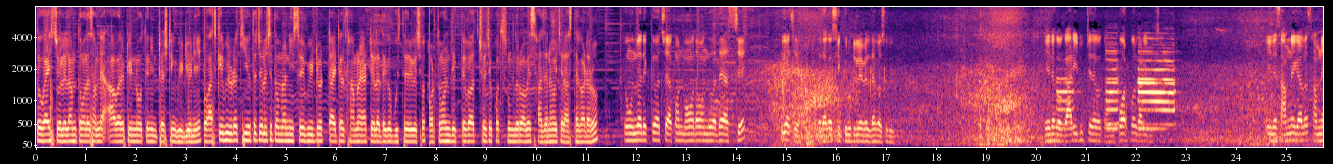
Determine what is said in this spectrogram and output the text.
তো গাইস চলে এলাম তোমাদের সামনে আবার একটি নতুন ইন্টারেস্টিং ভিডিও নিয়ে। তো আজকের ভিডিওটা কি হতে চলেছে তোমরা নিশ্চয়ই ভিডিওর টাইটেল থামলা আর টেলার দেখে বুঝতে পেরে গেছো। বর্তমান দেখতে পাচ্ছ যে কত সুন্দরভাবে সাজানো হয়েছে রাস্তাঘাট আরও। তো বন্ধুরা দেখতে পাচ্ছ এখন মমতা বন্দ্যোপাধ্যায় আসছে, ঠিক আছে? তো দেখো সিকিউরিটি লেভেল দেখো শুধু। এই দেখো গাড়ি ঢুকছে, দেখো কেমন পর পর গাড়ি ঢুকছে। এই যে সামনে গেল, সামনে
